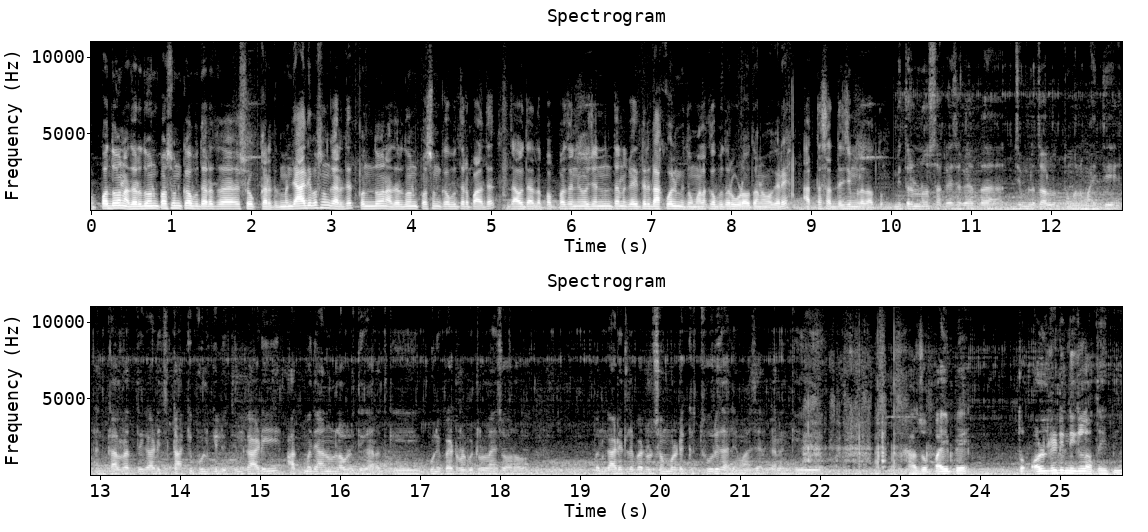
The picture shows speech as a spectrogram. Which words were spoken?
पप्पा दोन हजार दोन पासून कबुतराचा शौक करतात. म्हणजे आधीपासून करतात पण दोन हजार दोन पासून कबूतर पाळतात. जाऊ दे आता पप्पाचं नियोजन नंतर काहीतरी दाखवल मी तुम्हाला कबूतर उडवताना वगैरे. आता सध्या जिमला जातो. मित्रांनो सकाळी सकाळी आता जिमला चालू तुम्हाला माहिती आहे. आणि काल रात्री गाडीची टाकी फुल केली होती. आणि गाडी आतमध्ये आणून लावली होती घरात की कुणी पेट्रोल बिट्रोल नाही सोरावं पण गाडीतलं पेट्रोल शंभर टक्के चोरी झाले माझ्या कारण की हा जो पाईप आहे तो ऑलरेडी निघला होता इथनं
